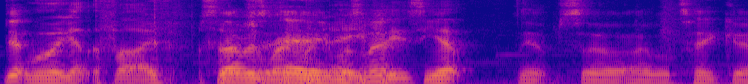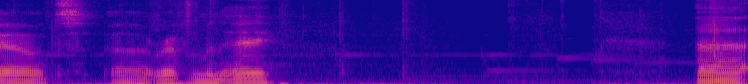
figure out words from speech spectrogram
Yep. Well, we get the five. So That was Rifleman A, wasn't it? please. Yep. Yep. So I will take out uh, Rifleman A. Uh,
